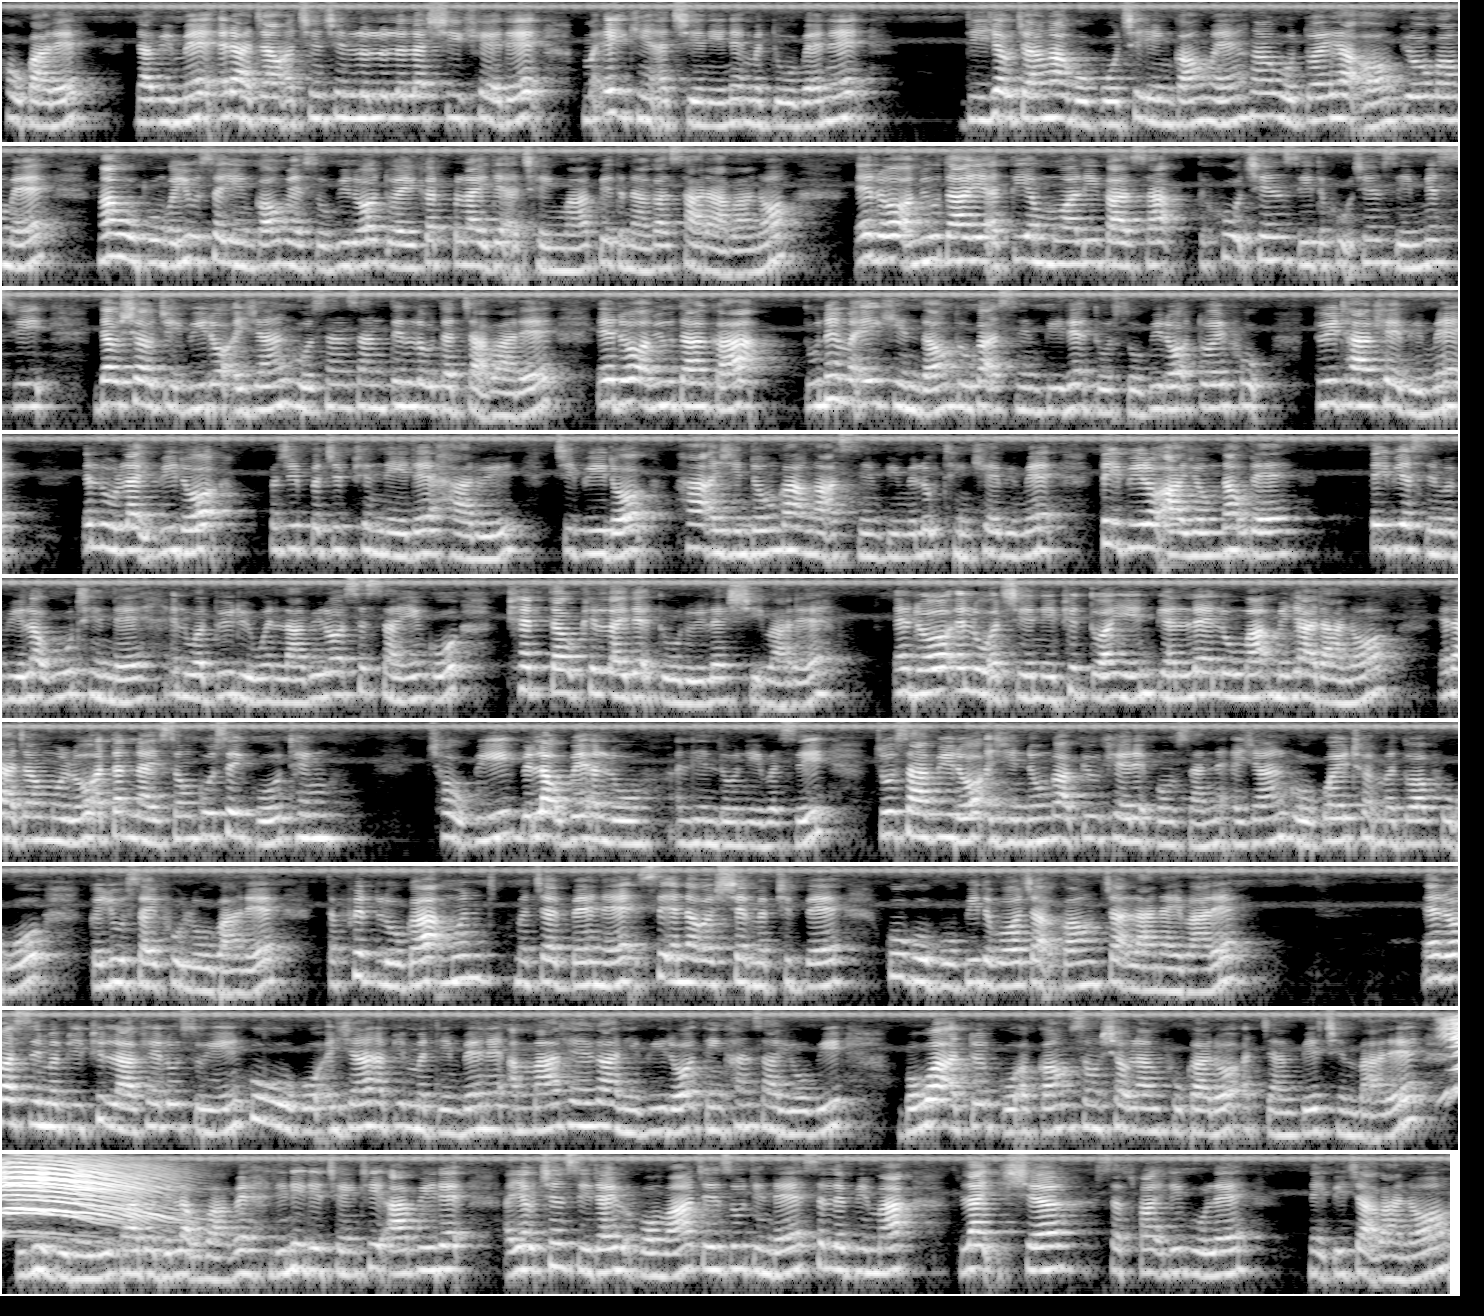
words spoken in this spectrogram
ဟုတ်ပါတယ်ဒါပေမဲ့အဲ့ဒါကြောင့်အချင်းချင်းလွတ်လွတ်လပ်လပ်ရှိခဲ့တဲ့မအိတ်ခင်အခြေအနေနဲ့မတူဘဲနဲ့ဒီယောက်ျားငါ့ကိုပိုချစ်ရင်ကောင်းမယ်ငါ့ကိုတွဲရအောင်ပြောကောင်းမယ်ငါ့ကိုပုံကရုဆက်ရင်ကောင်းမယ်ဆိုပြီးတော့တွဲကတ်ပလိုက်တဲ့အချိန်မှာပြဿနာကစတာပါနော် အဲ့တော့အမျိုးသားရဲ့အတိအမွားလေးကစတစ်ခုချင်းစီတစ်ခုချင်းစီမျက်စိတောက်လျှောက်ကြည့်ပြီးတော့အရန်ကိုဆန်းဆန်းတင်းလို့တတ်ကြပါတယ်အဲ့တော့အမျိုးသားကသူနဲ့မအိတ်ခင်တောင်သူကအဆင်ပြေတဲ့သူဆိုပြီးတော့တွဲဖို့တွေးထားခဲ့ပြီးမဲ့အဲ့လိုလိုက်ပြီးတော့ပချစ်ပချစ်ဖြစ်နေတဲ့ဟာတွေကြည့်ပြီးတော့ဟာအရင်တုန်းကငါအဆင်ပြေမလို့ထင်ခဲ့ပြီးမဲ့တိတ်ပြီးတော့အာယုံနောက်တယ် တိတ်ပြက်စင်မပြေတော့ဘူးထင်တယ်အဲ့လိုအတွေးတွေဝင်လာပြီးတော့ဆက်ဆံရေးကိုဖြတ်တောက်ဖြစ်လိုက်တဲ့သူတွေလည်းရှိပါတယ်အဲ့တော့အဲ့လိုအခြေအနေဖြစ်သွားရင်ပြန်လဲလို့မှမရတာနော်အဲ့ဒါကြောင့်မို့လို့အတက်နိုင်ဆုံးကိုယ်စိတ်ကိုထင်းချုပ်ပြီးဘယ်လောက်ပဲအလိုအလင်းလိုနေပါစေစူးစမ်းပြီးတော့အရင်တုန်းကပြုခဲ့တဲ့ပုံစံနဲ့အရန်ကိုကြွိုက်ထွက်မသွားဖို့ကိုဂရုစိုက်ဖို့လိုပါတယ်တစ်ဖက်လူကမွန်းမချက်ပဲနဲ့စိတ်အနောက်အရှက်မဖြစ်ပဲ ကိုကိုပူပြီးသဘောကျအကောင်းကျလာနိုင်ပါတယ်အဲ့တော့အစင်မပြေဖြစ်လာခဲ့လို့ဆိုရင်ကိုကိုကိုအရန်အပြစ်မတင်ဘဲနဲ့အမားထဲကနေပြီးတော့သင်ခန်းစာယူပြီးဘဝအတွက်ကိုအကောင်းဆုံးရှောက်လန့်ဖို့ကတော့အကြံပေးချင်ပါတယ်ဒီနေ့ဒီလိုလေးကတော့ဒီလောက်ပါပဲဒီနေ့ဒီချိန်ထိအားပေးတဲ့အရောက်ချင်းစီတိုင်းအပေါ်မှာကျေးဇူးတင်တဲ့ဆက်လက်ပြီးမှ like share subscribe လေးကိုလည်းနှိပ်ပေးကြပါနော်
